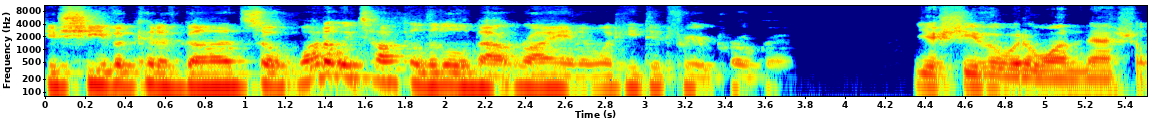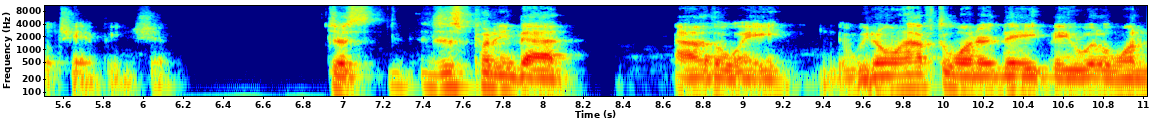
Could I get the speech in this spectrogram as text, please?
Yeshiva could have gone. So why don't we talk a little about Ryan and what he did for your program? Yeshiva would have won national championship. Just just putting that out of the way. We don't have to wonder they they would have won a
